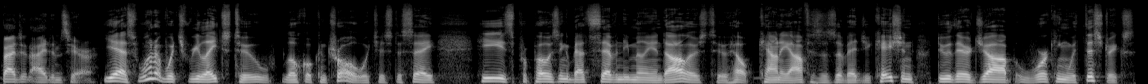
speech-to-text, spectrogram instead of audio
budget items here. Yes, one of which relates to local control, which is to say, he's proposing about $70 million to help county offices of education do their job working with districts.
